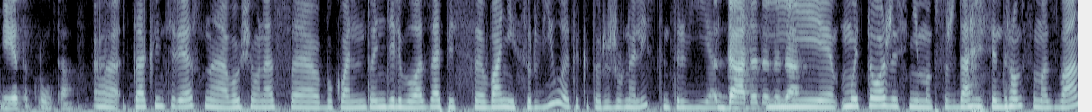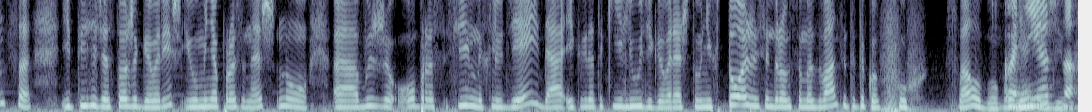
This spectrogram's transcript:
И это круто. А, Так интересно. В общем, у нас э, буквально на той неделе была запись с Ваней Сурвило, это который журналист, интервьюер. Да, да, да, да, да. И мы тоже с ним обсуждали синдром самозванца, и ты сейчас тоже говоришь, и у меня просто, знаешь, ну, а, вы же образ сильных людей, да, и когда такие люди говорят, что у них тоже синдром самозванца, ты такой, фух, слава богу. я не один». Конечно.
